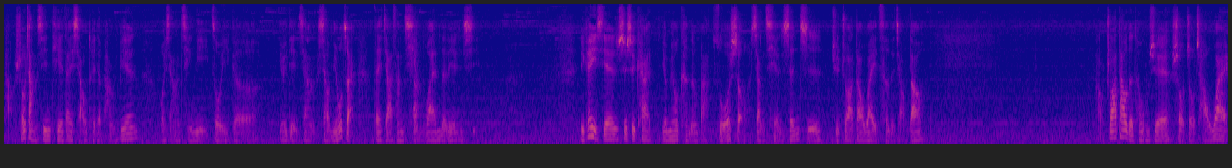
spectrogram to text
好，手掌心贴在小腿的旁边，我想要请你做一个。有一点像小扭转，再加上前弯的练习。你可以先试试看，有没有可能把左手向前伸直，去抓到外侧的脚刀。好，抓到的同学手肘朝外，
